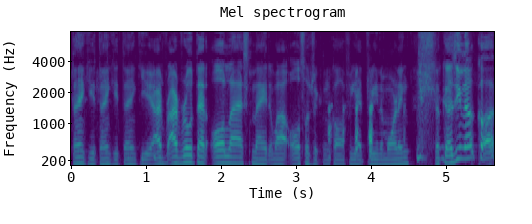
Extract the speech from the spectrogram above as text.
Thank you, thank you, thank you. I, I wrote that all last night while also drinking coffee at three in the morning because you know, co-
